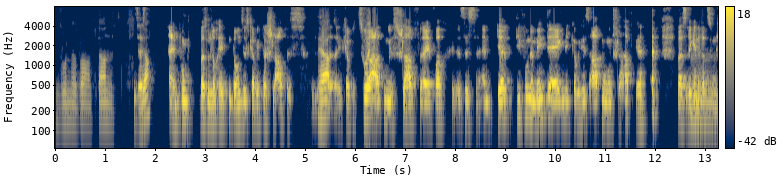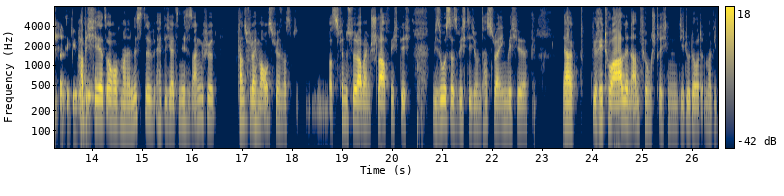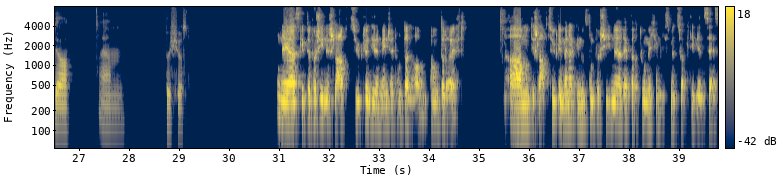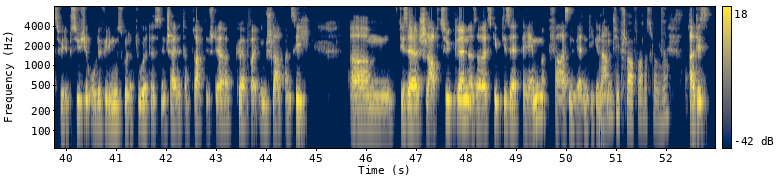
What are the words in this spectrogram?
Wunderbar. Dann, Das heißt, ja, ein Punkt, was wir noch hätten bei uns ist, glaube ich, der Schlaf ist. Ja. Äh, Ich glaube, zur Atmung ist Schlaf einfach, es ist ein, der, die Fundamente eigentlich, glaube ich, ist Atmung und Schlaf, gell? was Regenerationsstrategie habe ich hier jetzt auch auf meiner Liste, hätte ich als nächstes angeführt. Kannst du vielleicht mal ausführen, was, was findest du da beim Schlaf wichtig? Wieso ist das wichtig? Und hast du da irgendwelche ja, Rituale in Anführungsstrichen, die du dort immer wieder ähm, durchführst? Naja, es gibt ja verschiedene Schlafzyklen, die der Menschheit unterläuft. Ähm, und die Schlafzyklen werden halt genutzt, um verschiedene Reparaturmechanismen zu aktivieren, sei es für die Psyche oder für die Muskulatur. Das entscheidet dann praktisch der Körper im Schlaf an sich. Ähm, diese Schlafzyklen, also es gibt diese REM-Phasen, werden die genannt. Tiefschlaf war das, glaube ich, ne? Ah, das,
